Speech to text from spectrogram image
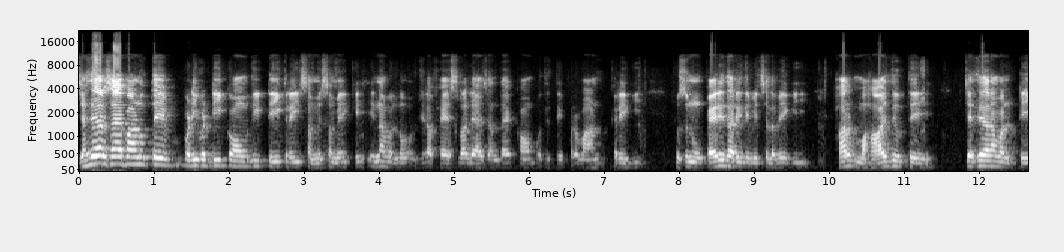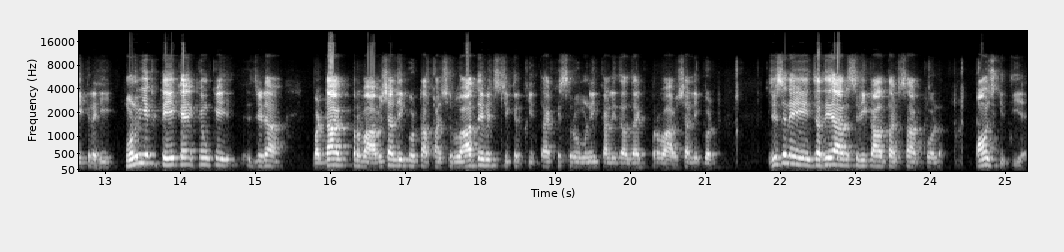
ਜਥੇਦਾਰ ਸਾਹਿਬਾਨ ਉੱਤੇ ਬੜੀ ਵੱਡੀ ਕੌਮ ਦੀ ਟੇਕ ਰਹੀ ਸਮੇਂ-ਸਮੇਂ ਕਿ ਇਹਨਾਂ ਵੱਲੋਂ ਜਿਹੜਾ ਫੈਸਲਾ ਲਿਆ ਜਾਂਦਾ ਹੈ, ਕੌਮ ਉਹਦੇ ਤੇ ਪ੍ਰਵਾਨ ਕਰੇਗੀ ਉਸ ਨੂੰ ਪਹਿਰੇਦਾਰੀ ਦੇ ਵਿੱਚ ਲਵੇਗੀ, ਹਰ ਮਹਾਜ ਦੇ ਉੱਤੇ ਜਥੇਦਾਰਾਂ ਵੱਲ ਟੇਕ ਰਹੀ। ਹੁਣ ਵੀ ਇੱਕ ਟੇਕ ਹੈ ਕਿਉਂਕਿ ਜਿਹੜਾ ਵੱਡਾ ਪ੍ਰਭਾਵਸ਼ਾਲੀ ਗੁੱਟ ਆਪਾਂ ਸ਼ੁਰੂਆਤ ਦੇ ਵਿੱਚ ਜ਼ਿਕਰ ਕੀਤਾ ਕਿ ਸ਼੍ਰੋਮਣੀ ਅਕਾਲੀ ਦਲ ਦਾ ਇੱਕ ਪ੍ਰਭਾਵਸ਼ਾਲੀ ਗੁੱਟ, ਜਿਸ ਨੇ ਜਥੇਦਾਰ ਸ੍ਰੀ ਅਕਾਲ ਤਖਤ ਸਾਹਿਬ ਕੋਲ ਪਹੁੰਚ ਕੀਤੀ ਹੈ।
